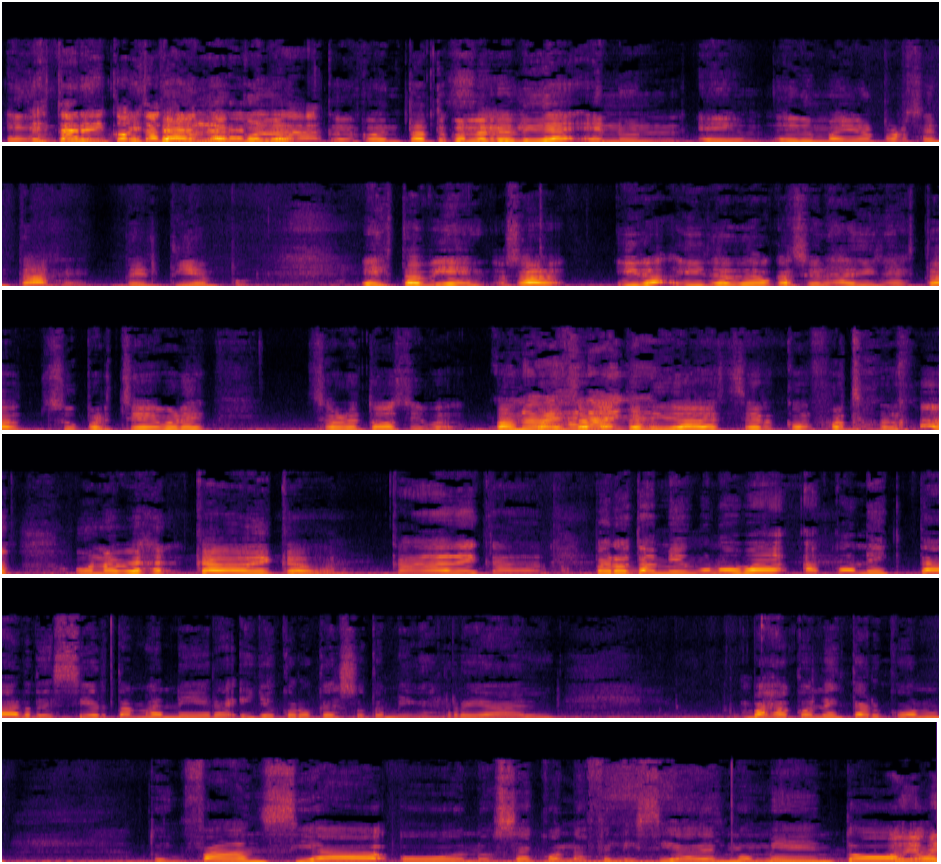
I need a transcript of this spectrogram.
en- Estar en contacto estar con en la con realidad. en contacto con la Sí. realidad en un, en, en un mayor porcentaje del tiempo. Está bien, o sea, ir a, ir a de vacaciones a Disney está súper chévere, sobre todo si va- vas Una con esa mentalidad de ser confortable una vez cada década. Cada década. Pero también uno va a conectar de cierta manera y yo creo que eso también es real. Vas a conectar con, tu infancia o no sé, con la felicidad del momento Obviamente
